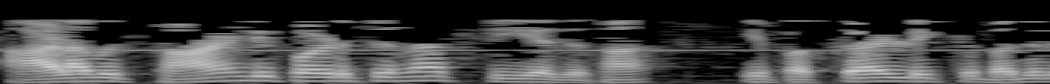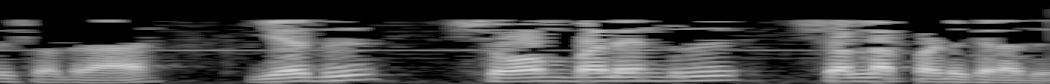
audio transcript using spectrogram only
அளவு தாண்டி படுத்துனா தீயதுதான். இப்ப கேள்விக்கு பதில் சொல்றார். எது? சோம்பல் என்று சொல்லப்படுகிறது.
